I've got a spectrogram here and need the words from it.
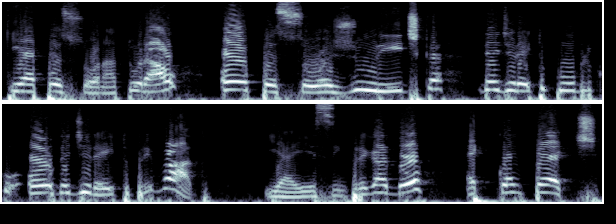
que é pessoa natural ou pessoa jurídica de direito público ou de direito privado. E aí esse empregador é que compete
